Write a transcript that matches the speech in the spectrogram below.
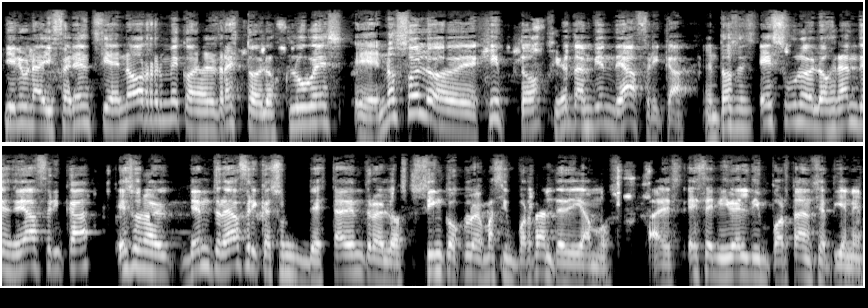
tiene una diferencia enorme con el resto de los clubes, eh, no solo de Egipto, sino también de África. Entonces, es uno de los grandes de África, es uno dentro de África está dentro de los cinco clubes más importantes, digamos. ese nivel de importancia tiene.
